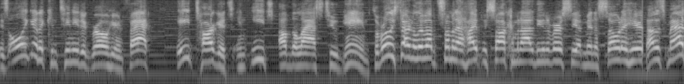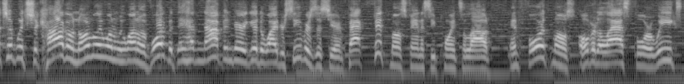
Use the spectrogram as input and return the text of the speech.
is only going to continue to grow here. In fact, eight targets in each of the last two games. So really starting to live up to some of that hype we saw coming out of the University of Minnesota here. Now this matchup with Chicago, normally one we want to avoid, but they have not been very good to wide receivers this year. In fact, fifth most fantasy points allowed and fourth most over the last four weeks.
